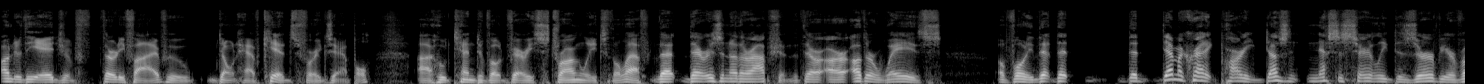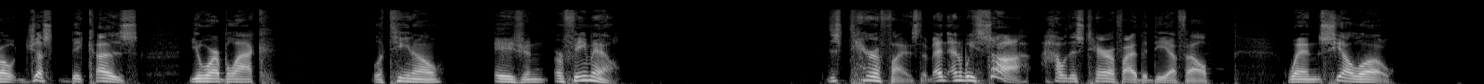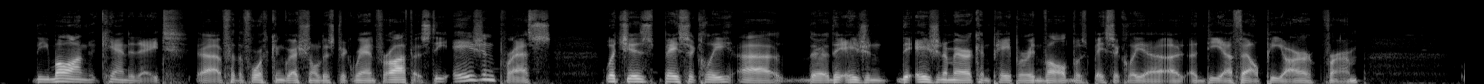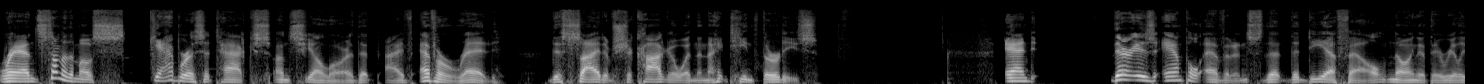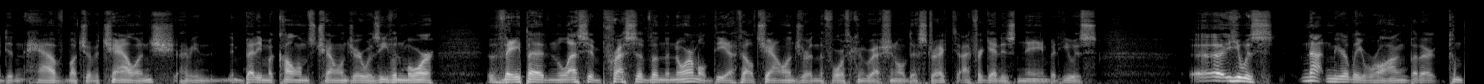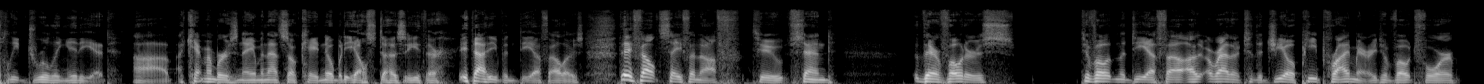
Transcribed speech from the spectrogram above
under the age of 35 who don't have kids, for example, uh, who tend to vote very strongly to the left, that there is another option, that there are other ways of voting, that, that the Democratic Party doesn't necessarily deserve your vote just because you are black, Latino, Asian, or female. This terrifies them. And, and we saw how this terrified the DFL when Sia Lo, the Hmong candidate uh, for the 4th Congressional District, ran for office. The Asian press which is basically uh, the the Asian the Asian American paper involved was basically a, a, DFL PR firm. Ran some of the most scabrous attacks on Sia Lo that I've ever read this side of Chicago in the 1930s. And there is ample evidence that the DFL, knowing that they really didn't have much of a challenge, I mean, Betty McCollum's challenger was even more vapid and less impressive than the normal DFL challenger in the fourth congressional district. I forget his name, but he was uh, he was not merely wrong, but a complete drooling idiot. Uh, I can't remember his name, and that's okay. Nobody else does either. Not even DFLers. They felt safe enough to send their voters to vote in the DFL, uh, or rather to the GOP primary to vote for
